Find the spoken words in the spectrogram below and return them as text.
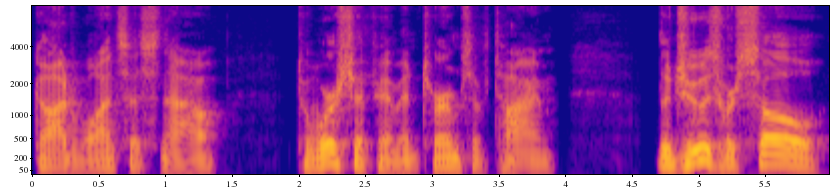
God wants us now to worship Him in terms of time. The Jews were so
